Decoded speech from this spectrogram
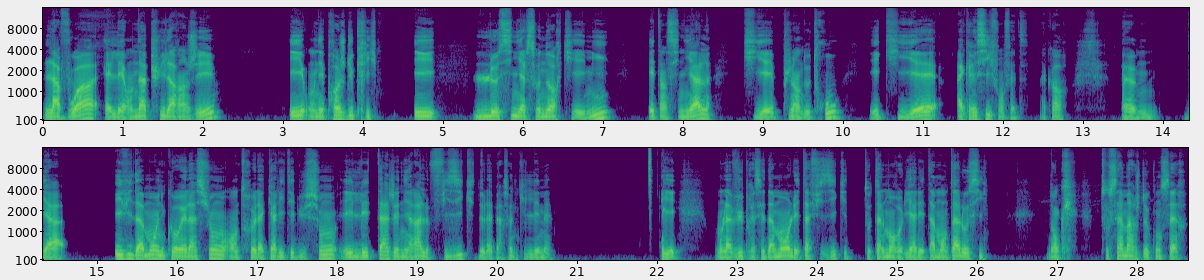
la voix, elle est en appui laryngé et on est proche du cri. Et le signal sonore qui est émis est un signal qui est plein de trous et qui est agressif en fait. D'accord? Euh, Il y a évidemment une corrélation entre la qualité du son et l'état général physique de la personne qui l'émet. Et on l'a vu précédemment, l'état physique est totalement relié à l'état mental aussi. Donc tout ça marche de concert.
